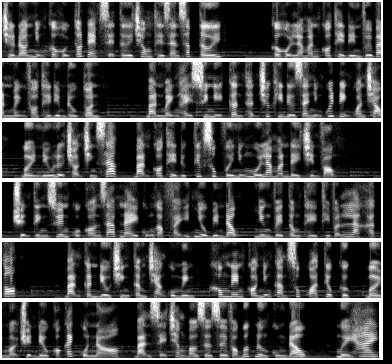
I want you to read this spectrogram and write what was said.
chờ đón những cơ hội tốt đẹp sẽ tới trong thời gian sắp tới. Cơ hội làm ăn có thể đến với bản mệnh vào thời điểm đầu tuần. Bản mệnh hãy suy nghĩ cẩn thận trước khi đưa ra những quyết định quan trọng, bởi nếu lựa chọn chính xác, bạn có thể được tiếp xúc với những mối làm ăn đầy triển vọng. Chuyện tình duyên của con giáp này cũng gặp phải ít nhiều biến động, nhưng về tổng thể thì vẫn là khá tốt. Bạn cần điều chỉnh tâm trạng của mình, không nên có những cảm xúc quá tiêu cực, bởi mọi chuyện đều có cách của nó, bạn sẽ chẳng bao giờ rơi vào bước đường cùng đâu. 12.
